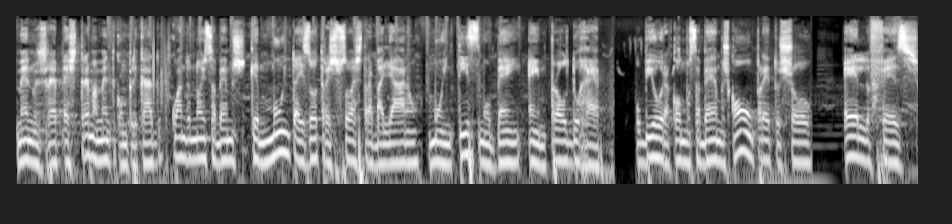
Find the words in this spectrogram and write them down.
menos rap é extremamente complicado quando nós sabemos que muitas outras pessoas trabalharam muitíssimo bem em prol do rap. O Biura, como sabemos, com o Preto Show, ele fez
